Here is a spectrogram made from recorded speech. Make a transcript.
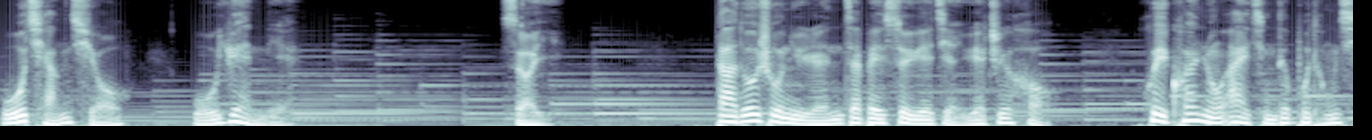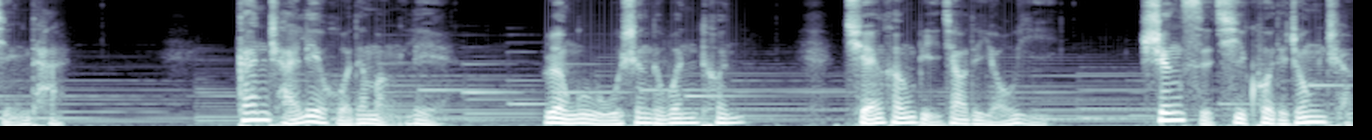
无强求，无怨念。所以，大多数女人在被岁月检阅之后，会宽容爱情的不同形态。干柴烈火的猛烈，润物无声的温吞，权衡比较的犹疑，生死契阔的忠诚，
